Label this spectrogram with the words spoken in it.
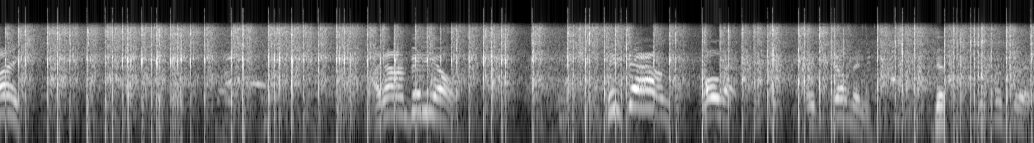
Mike. I got on video. He's down. Hold it. It's filming. Just, just look through it.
